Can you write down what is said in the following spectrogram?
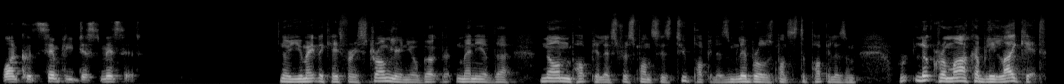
one could simply dismiss it. No, you make the case very strongly in your book that many of the non populist responses to populism, liberal responses to populism, look remarkably like it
